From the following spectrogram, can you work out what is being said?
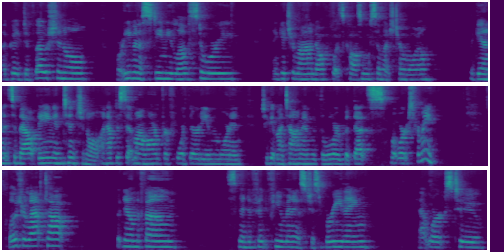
a good devotional, or even a steamy love story and get your mind off what's causing you so much turmoil. Again, it's about being intentional. I have to set my alarm for 4:30 in the morning to get my time in with the Lord, but that's what works for me. Close your laptop, put down the phone, spend a few minutes just breathing. That works too.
